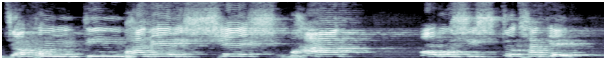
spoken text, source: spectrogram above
যখন তিন ভাগের শেষ ভাগ অবশিষ্ট থাকে,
